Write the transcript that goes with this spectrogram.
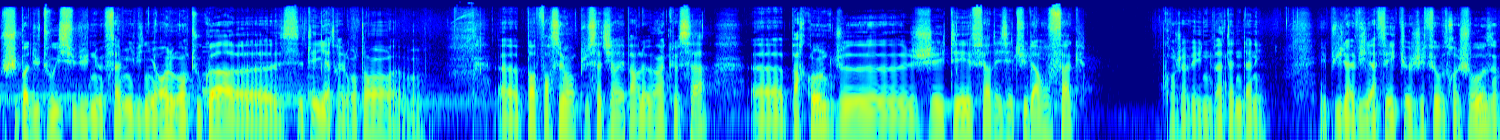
Je suis pas du tout issu d'une famille vigneronne, ou en tout cas, euh, c'était il y a très longtemps. euh. Euh, pas forcément plus attiré par le vin que ça. Par contre, j'ai été faire des études à Roufac quand j'avais une vingtaine d'années. Et puis la vie a fait que j'ai fait autre chose.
